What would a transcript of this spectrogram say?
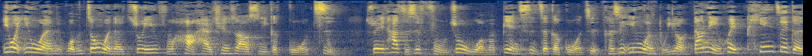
因为英文我们中文的注音符号还有牵涉到是一个国字，所以它只是辅助我们辨识这个国字。可是英文不用，当你会拼这个。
